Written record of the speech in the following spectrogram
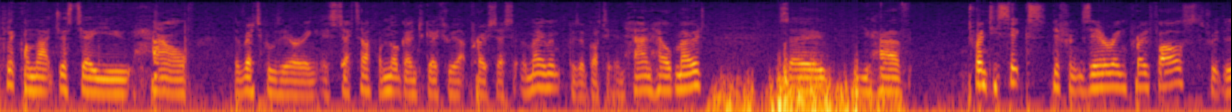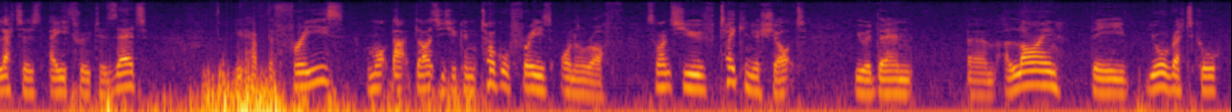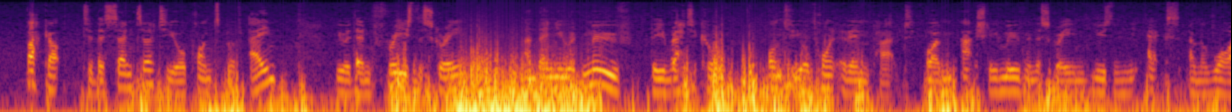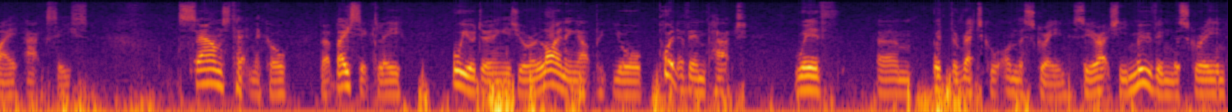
click on that just to show you how the reticle zeroing is set up. I'm not going to go through that process at the moment because I've got it in handheld mode. So you have 26 different zeroing profiles through the letters A through to Z. You have the freeze, and what that does is you can toggle freeze on or off. So once you've taken your shot, you would then um, align the your reticle back up to the center to your point of aim. You would then freeze the screen, and then you would move the reticle onto your point of impact by actually moving the screen using the X and the Y axes. Sounds technical, but basically all you're doing is you're aligning up your point of impact with um, with the reticle on the screen. So you're actually moving the screen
